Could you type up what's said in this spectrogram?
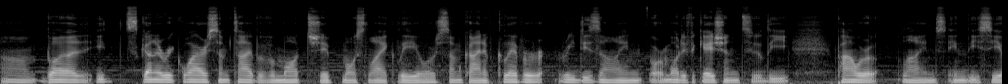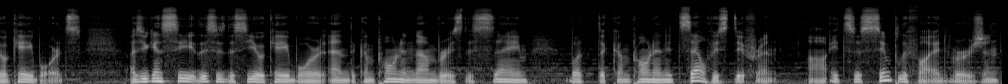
um, but it's gonna require some type of a mod chip most likely or some kind of clever redesign or modification to the power lines in the COK boards. As you can see, this is the COK board and the component number is the same, but the component itself is different. Uh, it's a simplified version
